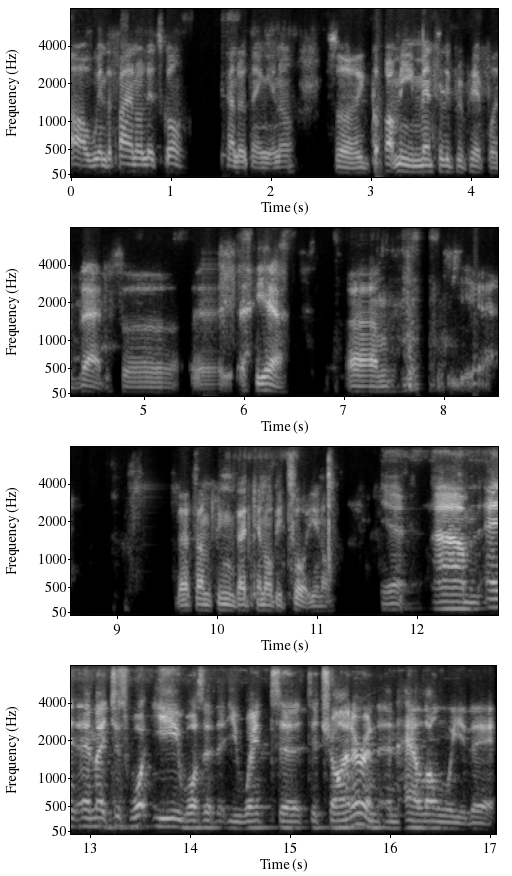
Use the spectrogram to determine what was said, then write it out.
oh, win the final, let's go. kind of thing, you know. So it got me mentally prepared for that. So uh, yeah, um, yeah, that's something that cannot be taught, you know. Yeah. Um, and, and mate, just what year was it that you went to, to China and, and how long were you there?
